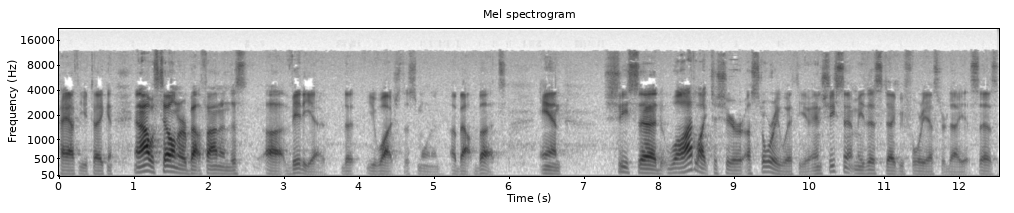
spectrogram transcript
path are you taking. And I was telling her about finding this uh, video that you watched this morning about butts, and she said, "Well, I'd like to share a story with you." And she sent me this day before yesterday. It says.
